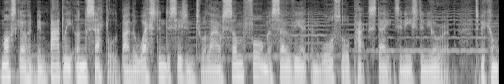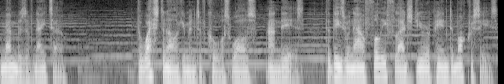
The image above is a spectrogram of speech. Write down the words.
Moscow had been badly unsettled by the Western decision to allow some former Soviet and Warsaw Pact states in Eastern Europe to become members of NATO. The Western argument, of course, was, and is, that these were now fully fledged European democracies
